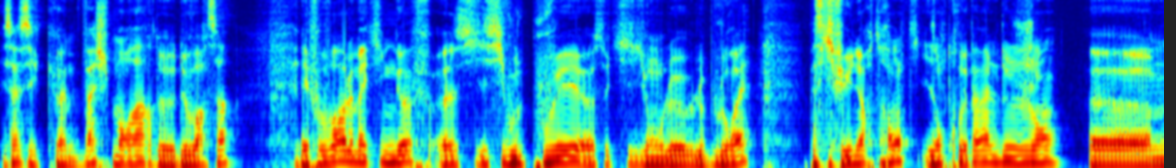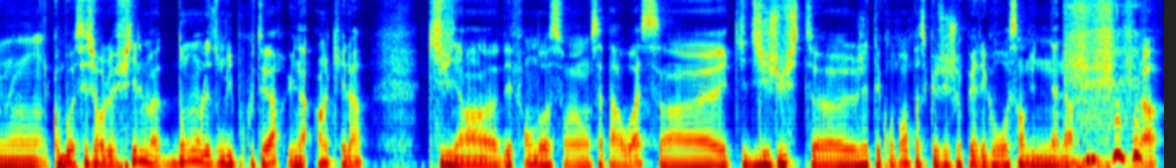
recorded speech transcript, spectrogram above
Et ça c'est quand même vachement rare de, de voir ça. Et il faut voir le making of euh, si, si vous le pouvez, euh, ceux qui ont le, le Blu-ray, parce qu'il fait 1h30, ils ont trouvé pas mal de gens euh, qui ont bossé sur le film, dont les zombies prouteurs. Il y en a un qui est là, qui vient euh, défendre son- sa paroisse euh, et qui dit juste euh, J'étais content parce que j'ai chopé les gros seins d'une nana. voilà,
